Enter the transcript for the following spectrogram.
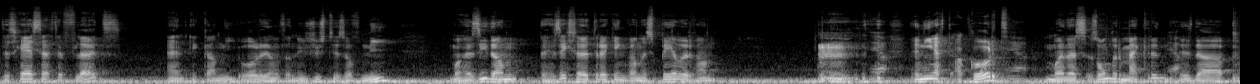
De scheidsrechter fluit en ik kan niet oordelen of dat nu juist is of niet. Maar je ziet dan de gezichtsuitdrukking van de speler van ja. en niet echt akkoord, Ja. maar dat is zonder mekkeren Ja. is dat pff,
